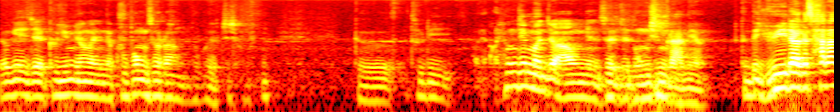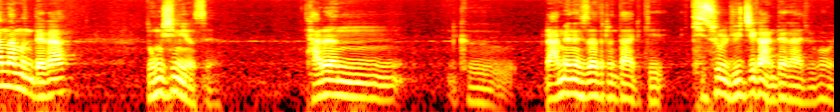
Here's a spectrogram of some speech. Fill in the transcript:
여기 이제 그 유명한 구봉서랑 누구였죠? 그 둘이 형제 먼저 아우면서 이제 농심 라면. 근데 유일하게 살아남은 데가 농심이었어요. 다른 그 라면 회사들은 다 이렇게 기술 유지가 안 돼가지고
